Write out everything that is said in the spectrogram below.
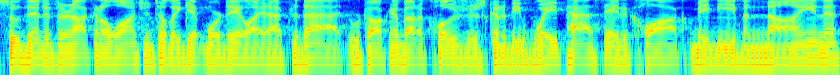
So then if they're not going to launch until they get more daylight after that, we're talking about a closure that's going to be way past 8 o'clock, maybe even 9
